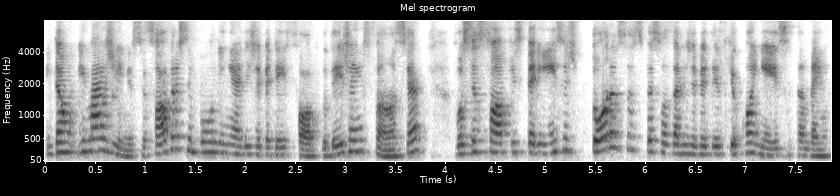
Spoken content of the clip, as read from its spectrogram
Então, imagine, você sofre esse bullying LGBT fóbico desde a infância, você sofre experiência de todas as pessoas LGBTs que eu conheço também.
